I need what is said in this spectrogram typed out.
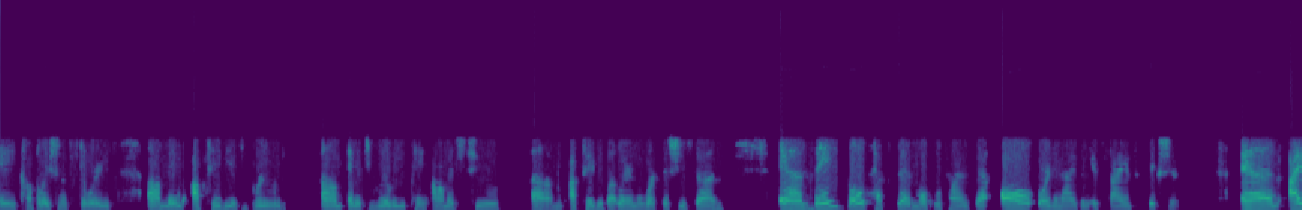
a compilation of stories um, named Octavia's Brood, um, and it's really paying homage to um, Octavia Butler and the work that she's done. And they both have said multiple times that all organizing is science fiction. And I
